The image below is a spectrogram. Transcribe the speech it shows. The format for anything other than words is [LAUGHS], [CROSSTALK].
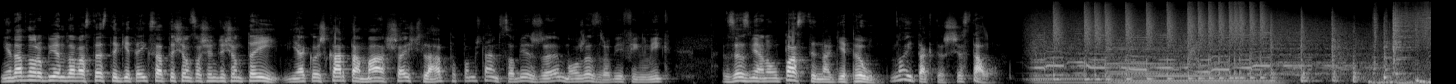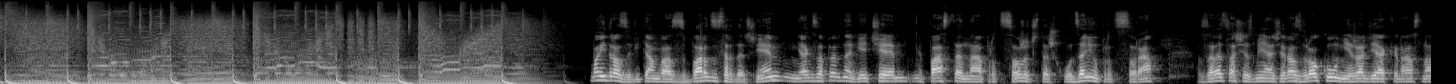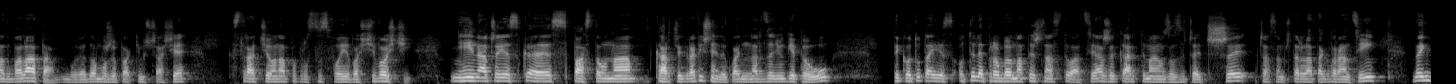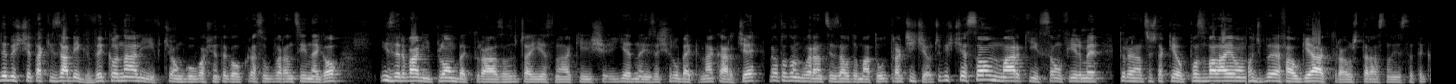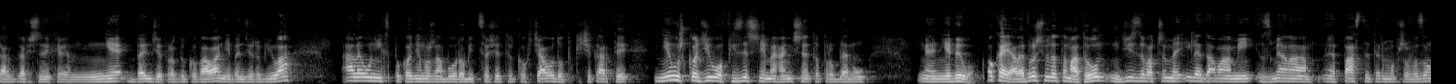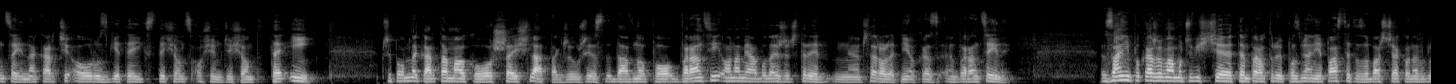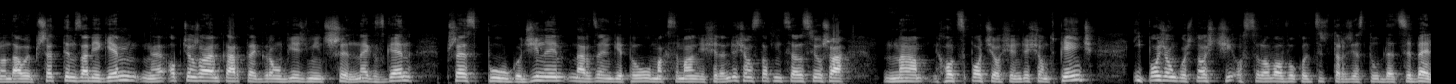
Niedawno robiłem dla Was testy GTX 1080 Ti. Jako iż karta ma 6 lat, to pomyślałem sobie, że może zrobię filmik ze zmianą pasty na GPU. No i tak też się stało. Moi drodzy, witam Was bardzo serdecznie. Jak zapewne wiecie, pastę na procesorze czy też chłodzeniu procesora zaleca się zmieniać raz w roku, nie rzadziej jak raz na dwa lata, bo wiadomo, że po jakimś czasie straci ona po prostu swoje właściwości. Nie inaczej jest e, z pastą na karcie graficznej, dokładnie na rdzeniu GPU. Tylko tutaj jest o tyle problematyczna sytuacja, że karty mają zazwyczaj 3, czasem 4 lata gwarancji. No i gdybyście taki zabieg wykonali w ciągu właśnie tego okresu gwarancyjnego i zerwali plombę, która zazwyczaj jest na jakiejś jednej ze śrubek na karcie, no to tą gwarancję z automatu tracicie. Oczywiście są marki, są firmy, które na coś takiego pozwalają, choćby FVGA, która już teraz no niestety kart graficznych nie będzie produkowała, nie będzie robiła ale u nich spokojnie można było robić co się tylko chciało, dopóki się karty nie uszkodziło fizycznie, mechanicznie, to problemu nie było. Ok, ale wróćmy do tematu. Dziś zobaczymy, ile dała mi zmiana e, pasty termoprzewodzącej na karcie Aorus GTX 1080 Ti. Przypomnę, karta ma około 6 lat, także już jest dawno po gwarancji. Ona miała bodajże 4, 4-letni okres gwarancyjny. Zanim pokażę Wam oczywiście temperatury po zmianie pasty, to zobaczcie jak one wyglądały przed tym zabiegiem. E, Obciążałem kartę grą Wiedźmin 3 Next Gen przez pół godziny. Na rdzeniu GPU maksymalnie 70 stopni Celsjusza, na hotspocie 85 i poziom głośności oscylował w okolicy 40 dB.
